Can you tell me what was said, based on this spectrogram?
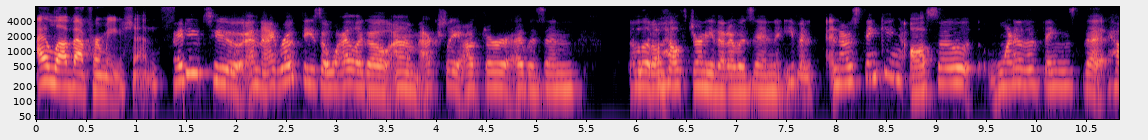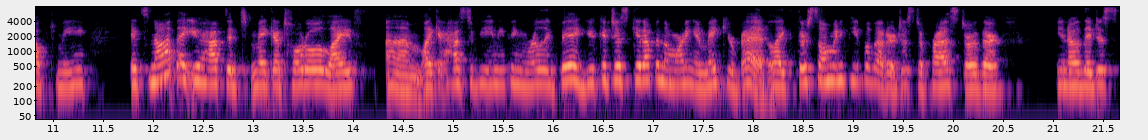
I love affirmations. I do too. And I wrote these a while ago, um, actually after I was in the little health journey that I was in. Even and I was thinking also one of the things that helped me, it's not that you have to make a total life um, like it has to be anything really big. You could just get up in the morning and make your bed. Like there's so many people that are just depressed or they're you know they just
